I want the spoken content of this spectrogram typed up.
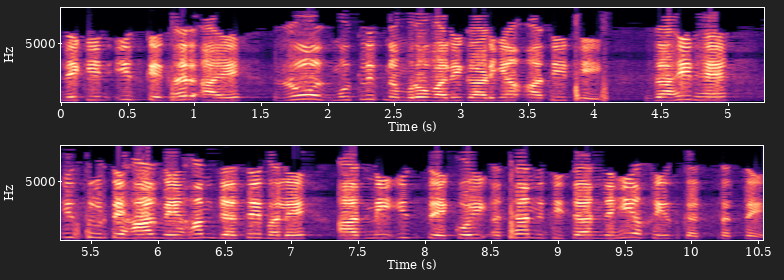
لیکن اس کے گھر آئے روز مختلف نمبروں والی گاڑیاں آتی تھی۔ ظاہر ہے، اس صورتحال میں ہم جیسے بھلے آدمی اس سے کوئی اچھا نتیجہ نہیں اخیز کر سکتے۔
